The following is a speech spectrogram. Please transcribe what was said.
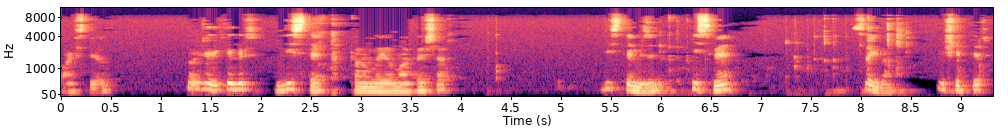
başlayalım. Öncelikle bir liste tanımlayalım arkadaşlar. Listemizin ismi sayılar eşittir.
